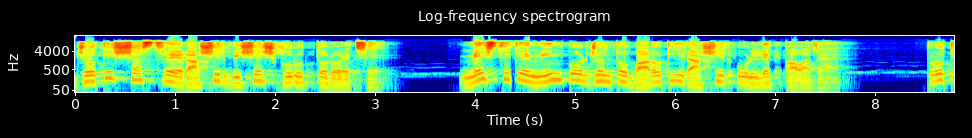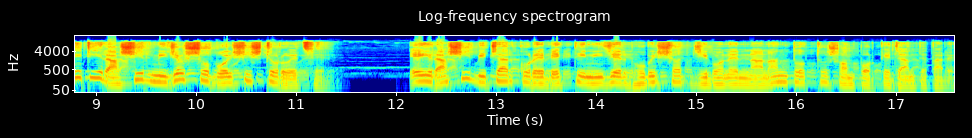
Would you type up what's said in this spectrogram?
জ্যোতিষশাস্ত্রে রাশির বিশেষ গুরুত্ব রয়েছে। মেষ থেকে মিন পর্যন্ত বারোটি রাশির উল্লেখ পাওয়া যায়। প্রতিটি রাশির নিজস্ব বৈশিষ্ট্য রয়েছে। এই রাশি বিচার করে ব্যক্তি নিজের ভবিষ্যৎ জীবনের নানান তথ্য সম্পর্কে জানতে পারে।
